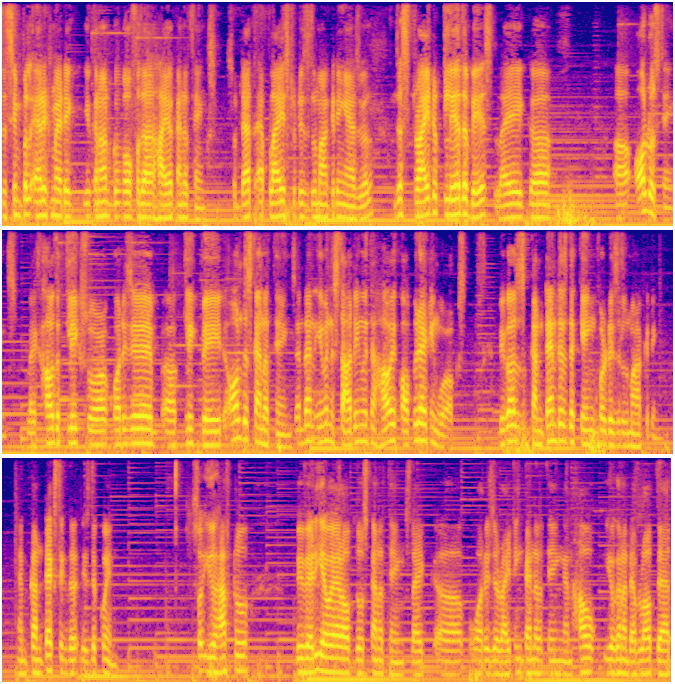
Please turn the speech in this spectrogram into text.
the simple arithmetic, you cannot go for the higher kind of things. So that applies to digital marketing as well. Just try to clear the base. Like, uh, uh, all those things like how the clicks work what is a uh, clickbait all this kind of things and then even starting with how a copywriting works because content is the king for digital marketing and context is the, is the queen so you have to be very aware of those kind of things like uh, what is the writing kind of thing and how you're going to develop that.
